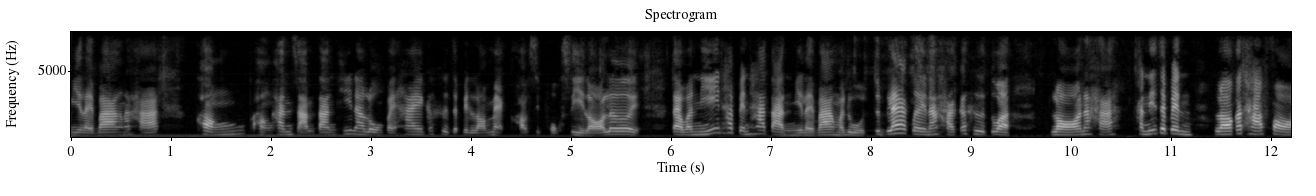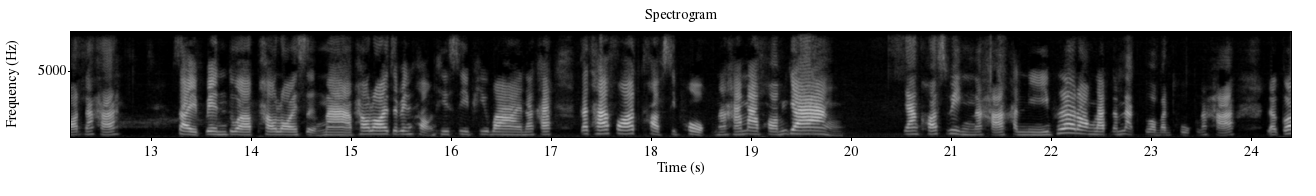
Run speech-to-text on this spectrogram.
มีอะไรบ้างนะคะ ของของคัน 3 ตันที่นาลงไปให้ก็คือจะเป็นล้อแม็กขอบ16 4 ล้อเลย แต่วันนี้ถ้าเป็น 5 ตันมีอะไรบ้างมาดู จุดแรกเลยนะคะ ก็คือตัวล้อนะคะ คันนี้จะเป็นล้อกระทะฟอร์ดนะคะ ใส่เป็นตัวพาวลอยเสริมมาพาวลอยจะเป็นของ TCPY นะคะ กระทะฟอร์ดขอบ 16 นะคะ มาพร้อมยางยางคอสวิงนะคะคันนี้เพื่อรองรับน้ำหนักตัวบรรทุกนะคะ แล้วก็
